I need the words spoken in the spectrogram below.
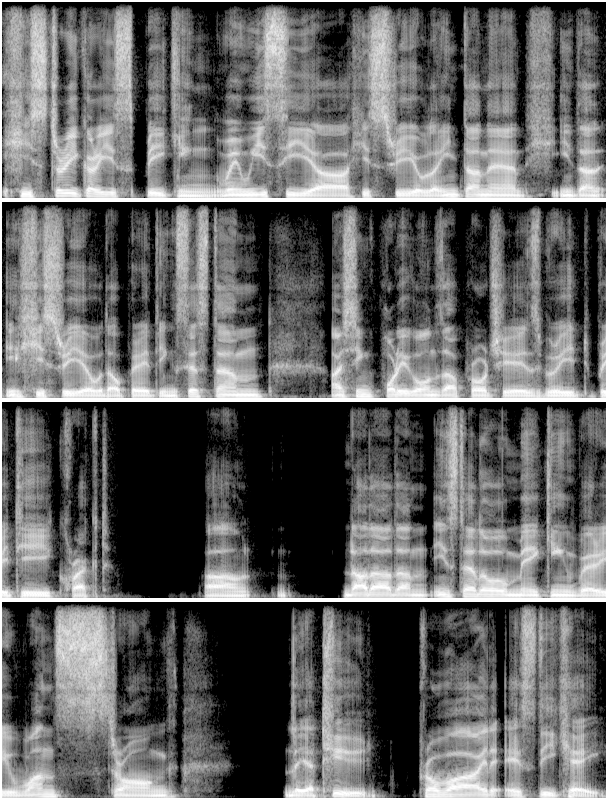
historically speaking, when we see a history of the internet, inter- history of the operating system, I think Polygon's approach is very pretty correct. Um, rather than instead of making very one strong layer two, provide SDK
